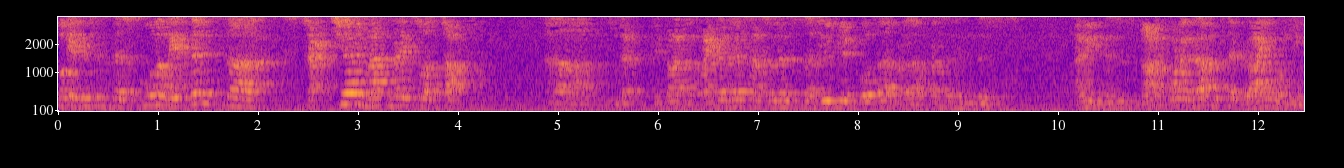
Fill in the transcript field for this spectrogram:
Okay, this is the school of Athens. Uh, structured mathematics was taught. Pythagoras as well as uh, Euclid both are uh, present in this. I mean, this is not a photograph; it's a drawing only.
